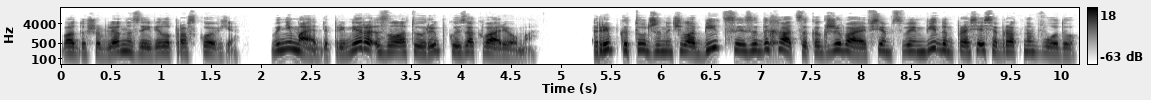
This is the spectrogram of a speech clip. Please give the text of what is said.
воодушевленно заявила Просковья, вынимая для примера золотую рыбку из аквариума. Рыбка тут же начала биться и задыхаться, как живая, всем своим видом просясь обратно в воду.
